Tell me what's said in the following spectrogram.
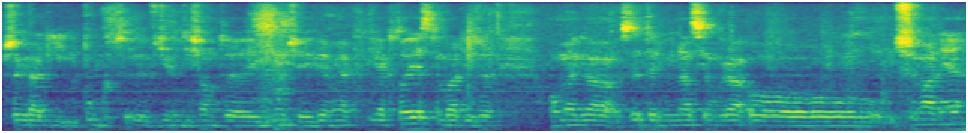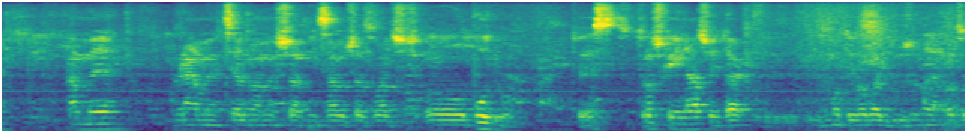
przegrali punkt w 90 minucie i wiem jak, jak to jest, tym bardziej, że Omega z determinacją gra o utrzymanie, a my gramy, cel mamy w szatni cały czas walczyć o pudło. To jest troszkę inaczej, tak? Zmotywować drużynę o co.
